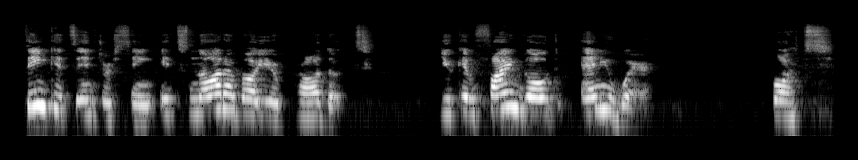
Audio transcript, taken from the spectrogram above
think it's interesting. It's not about your product. You can find gold anywhere, but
